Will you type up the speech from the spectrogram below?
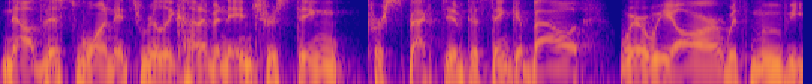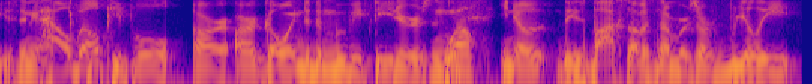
now this one it's really kind of an interesting perspective to think about where we are with movies and how well people are are going to the movie theaters. And well, you know these box office numbers are really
